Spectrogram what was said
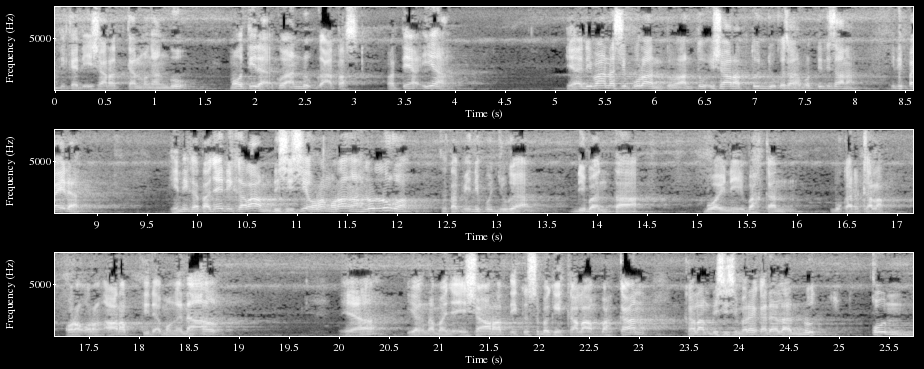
ketika diisyaratkan mengangguk mau tidak kau anduk ke atas? Artinya iya. Ya di mana si pulan tuh antu isyarat tunjuk ke sana. Berarti di sana ini faedah Ini katanya di kalam di sisi orang-orang ahlul lughah, tetapi ini pun juga dibantah bahwa ini bahkan bukan kalam. Orang-orang Arab tidak mengenal ya yang namanya isyarat itu sebagai kalam. Bahkan kalam di sisi mereka adalah nutqun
